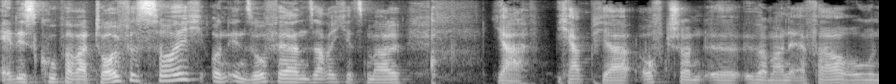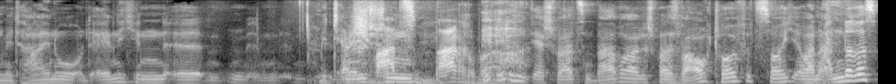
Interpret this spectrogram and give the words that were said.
Alice Cooper war Teufelszeug und insofern sage ich jetzt mal, ja, ich habe ja oft schon äh, über meine Erfahrungen mit Heino und ähnlichen äh, Mit der schwarzen Barbara. der schwarzen Barbara gesprochen. Das war auch Teufelszeug, aber ein anderes.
